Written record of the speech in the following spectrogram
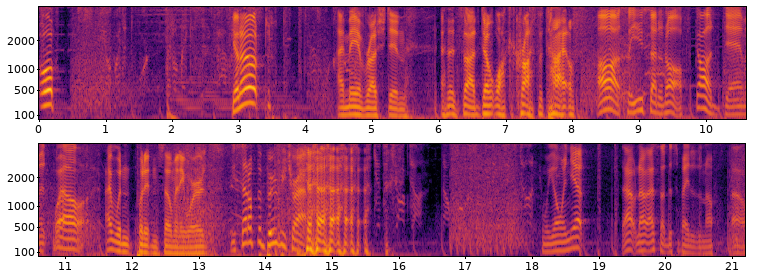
Oh! Get out! I may have rushed in and then saw don't walk across the tiles. Ah, so you set it off. God damn it. Well, I wouldn't put it in so many words. You set off the booby trap. Can we go in yet? Oh, no, that's not dissipated enough. Oh.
